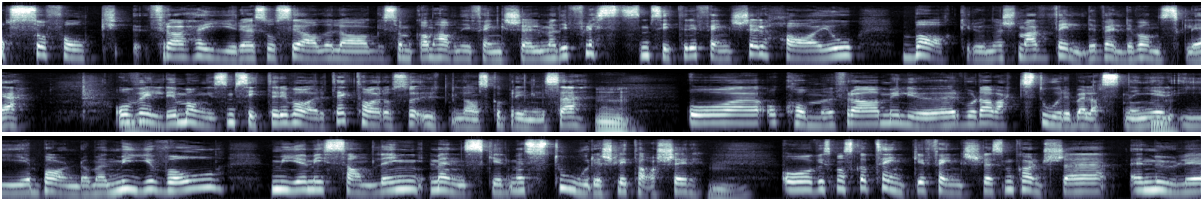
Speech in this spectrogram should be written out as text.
også folk fra høyere sosiale lag som kan havne i fengsel. Men de fleste som sitter i fengsel, har jo bakgrunner som er veldig, veldig vanskelige. Og mm. veldig mange som sitter i varetekt, har også utenlandsk opprinnelse. Mm. Og, og, kommer fra miljøer hvor det har vært store belastninger mm. i barndommen. Mye vold, mye mishandling, mennesker med store slitasjer. Mm. Og hvis man skal tenke fengselet som kanskje en mulig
